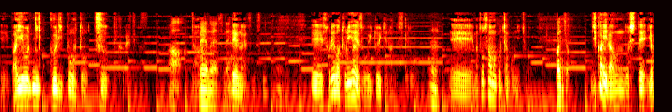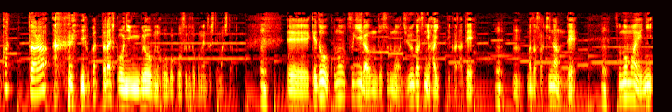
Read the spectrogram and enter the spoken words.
えーバイオニックリポート2って書かれてます。あああ、例のやつね。例のやつですね。えーそれはとりあえず置いといてなんですけど、うん。うん。えー松尾さんまこっちゃんこんにちは。こんにちは。次回ラウンドして、よかったら、よかったら非公認グローブの報告をするとコメントしてましたと。うん。えーけど、この次ラウンドするのは10月に入ってからで、うん。うん、まだ先なんで、うん。その前に、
